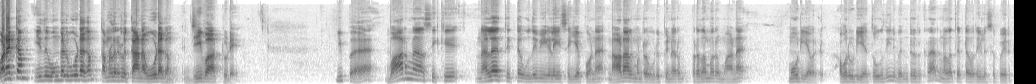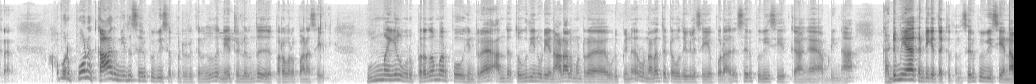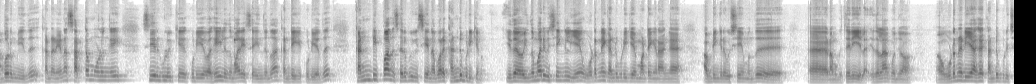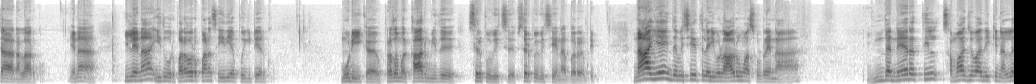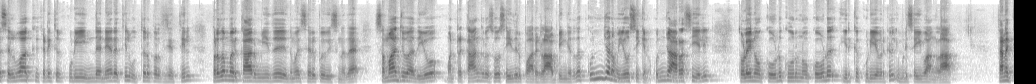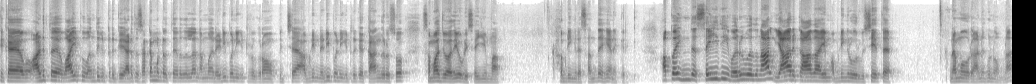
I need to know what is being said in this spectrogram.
வணக்கம். இது உங்கள் ஊடகம் தமிழர்களுக்கான ஊடகம் ஜீவா டுடே. இப்போ வாரணாசிக்கு நலத்திட்ட உதவிகளை செய்யப்போன நாடாளுமன்ற உறுப்பினரும் பிரதமருமான மோடி அவர்கள் அவருடைய தொகுதியில் வென்றிருக்கிறார் நலத்திட்ட உதவியில் போயிருக்கிறார். அவர் போன கார் மீது செருப்பு வீசப்பட்டிருக்கிறது நேற்றிலிருந்து பரபரப்பான செய்தி. உண்மையில் ஒரு பிரதமர் போகின்ற அந்த தொகுதியினுடைய நாடாளுமன்ற உறுப்பினர் ஒரு நலத்திட்ட உதவிகளை செய்ய போகிறாரு செருப்பு வீசியிருக்காங்க அப்படின்னா கடுமையாக கண்டிக்கத்தக்கது அந்த செருப்பு வீசிய நபர் மீது கண்டனம் ஏன்னா சட்டம் ஒழுங்கை சீர்குலைக்கக்கூடிய வகையில் இது மாதிரி செய்திருந்தால் கண்டிக்கக்கூடியது. கண்டிப்பாக அந்த செருப்பு வீசிய நபரை கண்டுபிடிக்கணும். இதை இந்த மாதிரி விஷயங்கள் ஏன் உடனே கண்டுபிடிக்க மாட்டேங்கிறாங்க அப்படிங்கிற விஷயம் வந்து நமக்கு தெரியல. இதெல்லாம் கொஞ்சம் உடனடியாக கண்டுபிடிச்சா நல்லாயிருக்கும். ஏன்னா இல்லைன்னா இது ஒரு பரபரப்பான செய்தியாக போய்கிட்டே இருக்கும். மூடி க பிரதமர் கார் மீது செருப்பு வீச்சு செருப்பு வீசிய நபர் அப்படின்னு. நான் ஏன் இந்த விஷயத்தில் இவ்வளோ ஆர்வமாக சொல்கிறேன்னா இந்த நேரத்தில் சமாஜ்வாதிக்கு நல்ல செல்வாக்கு கிடைத்திருக்கக்கூடிய இந்த நேரத்தில் உத்தரப்பிரதேசத்தில் பிரதமர் கார் மீது இந்த மாதிரி செருப்பு வீசினதை சமாஜ்வாதியோ மற்ற காங்கிரஸோ செய்திருப்பார்களா அப்படிங்கிறத கொஞ்சம் நம்ம யோசிக்கணும். கொஞ்சம் அரசியலில் தொலைநோக்கோடு கூறுநோக்கோடு இருக்கக்கூடியவர்கள் இப்படி செய்வாங்களா? தனக்கு க அடுத்த வாய்ப்பு வந்துக்கிட்டு இருக்குது அடுத்த சட்டமன்ற தேர்தலில் நம்ம ரெடி பண்ணிக்கிட்டு இருக்கிறோம் பிச்சை அப்படின்னு ரெடி பண்ணிக்கிட்டு இருக்க காங்கிரஸோ சமாஜ்வாதியோ அப்படி செய்யுமா? அப்படிங்கிற சந்தேகம் எனக்கு இருக்குது அப்போ இந்த செய்தி வருவதனால் யாருக்கு ஆதாயம் அப்படிங்கிற ஒரு விஷயத்தை நம்ம ஒரு அணுகுனோம்னா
